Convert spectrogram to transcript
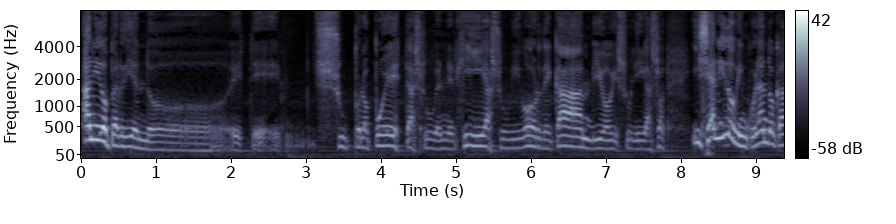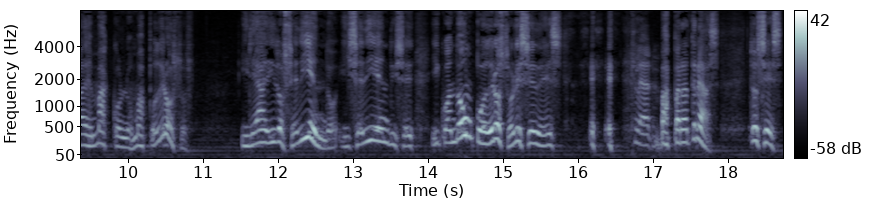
han ido perdiendo este, su propuesta, su energía, su vigor de cambio y su ligazón. Y se han ido vinculando cada vez más con los más poderosos. Y le han ido cediendo y cediendo y cediendo. Y cuando a un poderoso le cedes, vas para atrás. Entonces,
